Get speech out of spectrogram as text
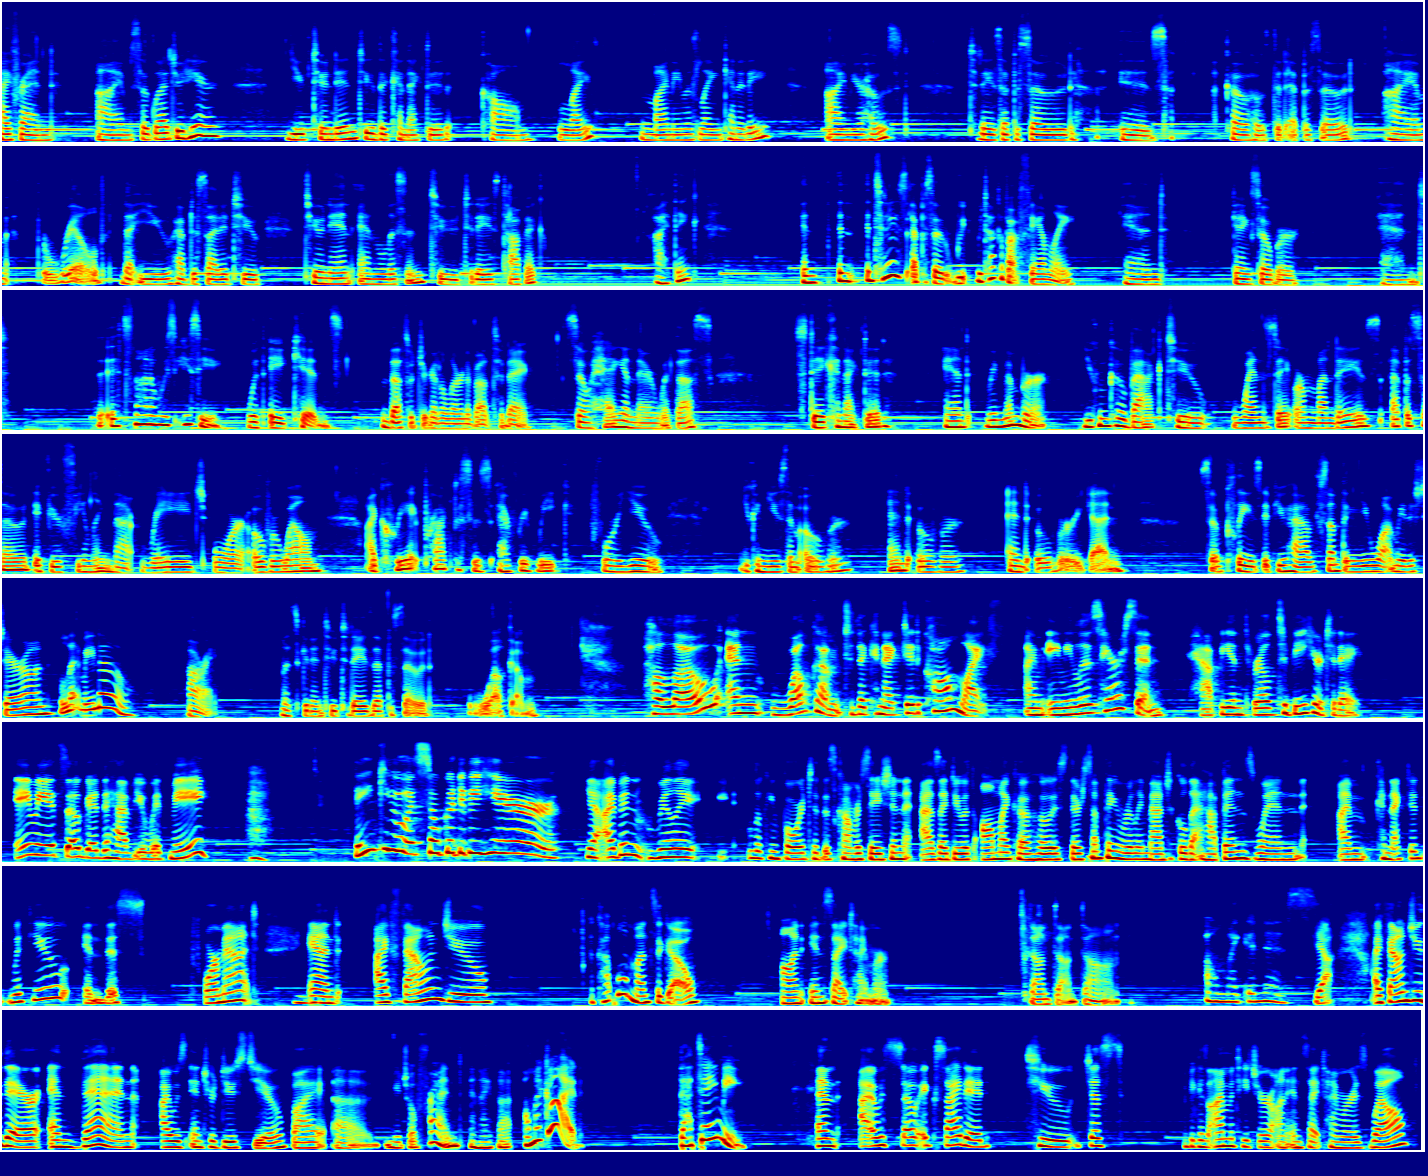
Hi, friend. I'm so glad you're here. You've tuned in to the Connected Calm Life. My name is Lane Kennedy. I'm your host. Today's episode is a co hosted episode. I am thrilled that you have decided to tune in and listen to today's topic. I think in, in, in today's episode, we, we talk about family and getting sober and it's not always easy with eight kids. That's what you're going to learn about today. So hang in there with us, stay connected, and remember, you can go back to Wednesday or Monday's episode if you're feeling that rage or overwhelm. I create practices every week for you. You can use them over and over and over again. So please, if you have something you want me to share on, let me know. All right, let's get into today's episode. Welcome. Hello, and welcome to the Connected Calm Life. I'm Amy Liz Harrison. Happy and thrilled to be here today. Amy, it's so good to have you with me. Thank you. It's so good to be here. Yeah, I've been really looking forward to this conversation as I do with all my co hosts. There's something really magical that happens when I'm connected with you in this format. Mm-hmm. And I found you a couple of months ago on Insight Timer. Dun, dun, dun. Oh my goodness. Yeah. I found you there. And then I was introduced to you by a mutual friend. And I thought, oh my God, that's Amy. And I was so excited to just because I'm a teacher on Insight Timer as well.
